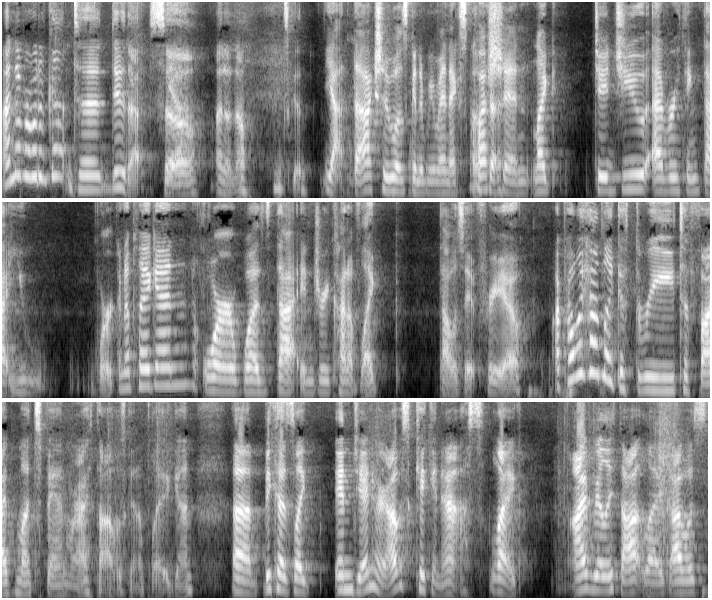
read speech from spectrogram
I never would have gotten to do that. So, Yeah. I don't know. It's good. yeah, that actually was going to be my next question. Like, did you ever think that you were going to play again, or was that injury kind of like that was it for you? I probably had like a three to five month span where I thought I was going to play again. Uh, because like in January, I was kicking ass. Like I really thought like I was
